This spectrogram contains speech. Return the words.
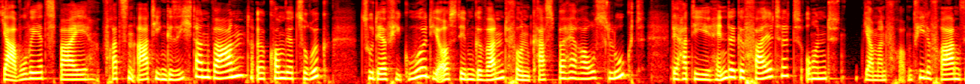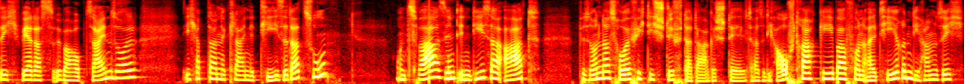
Ja, wo wir jetzt bei fratzenartigen Gesichtern waren, äh, kommen wir zurück zu der Figur, die aus dem Gewand von Kasper herauslugt. Der hat die Hände gefaltet und ja, man, viele fragen sich, wer das überhaupt sein soll. Ich habe da eine kleine These dazu. Und zwar sind in dieser Art besonders häufig die Stifter dargestellt. Also die Auftraggeber von Altären, die haben sich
